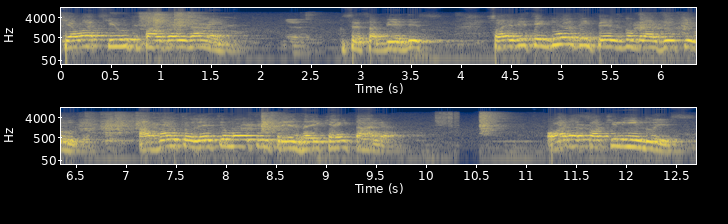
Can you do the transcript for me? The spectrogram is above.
que é o ativo que faz o alisamento. Você sabia disso? Só existem duas empresas no Brasil que usam. A Bortoleto e uma outra empresa aí que é a Itália. Olha só que lindo isso.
